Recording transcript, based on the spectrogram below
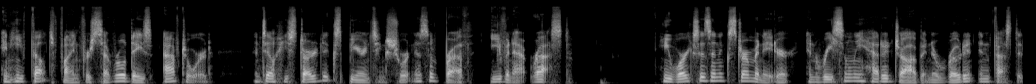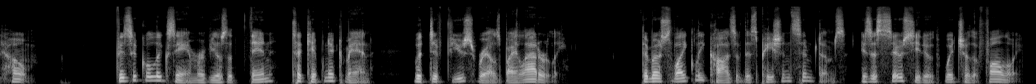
and he felt fine for several days afterward until he started experiencing shortness of breath even at rest. He works as an exterminator and recently had a job in a rodent infested home. Physical exam reveals a thin, tachypnic man with diffuse rales bilaterally. The most likely cause of this patient's symptoms is associated with which of the following?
